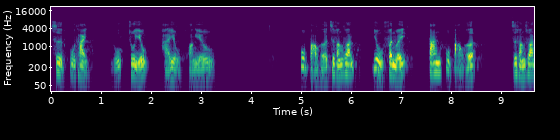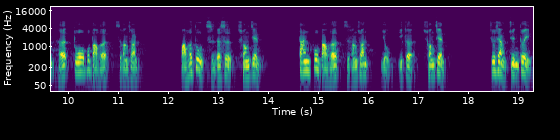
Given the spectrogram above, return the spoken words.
是固态。如猪油还有黄油，不饱和脂肪酸又分为单不饱和脂肪酸和多不饱和脂肪酸。饱和度指的是双键，单不饱和脂肪酸有一个双键，就像军队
